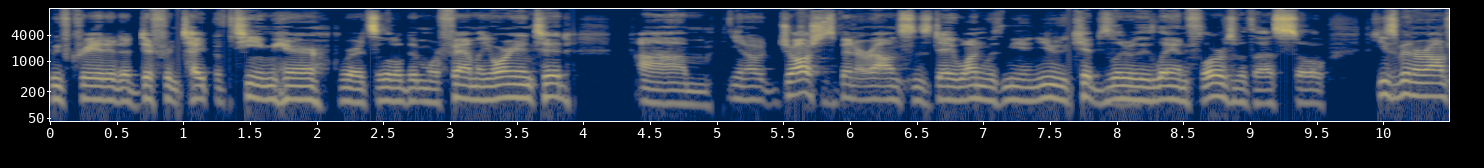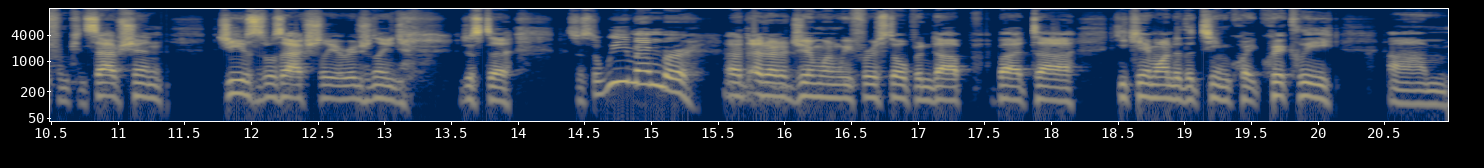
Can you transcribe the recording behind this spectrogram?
we've created a different type of team here where it's a little bit more family oriented. Um, you know, Josh has been around since day one with me and you. The kid's literally laying floors with us, so he's been around from conception. Jeeves was actually originally just a just a wee member at, at our gym when we first opened up, but uh, he came onto the team quite quickly. Um,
